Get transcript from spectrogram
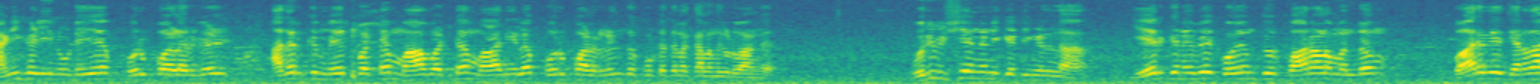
அணிகளினுடைய பொறுப்பாளர்கள் அதற்கு மேற்பட்ட மாவட்ட மாநில பொறுப்பாளர்கள் இந்த கூட்டத்தில் கலந்துக்கிடுவாங்க. ஒரு விஷயம் என்னன்னு கேட்டிங்கன்னா ஏற்கனவே கோயம்புத்தூர் பாராளுமன்றம் பாரதிய ஜனதா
